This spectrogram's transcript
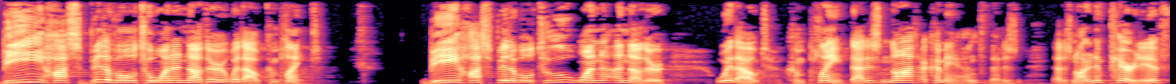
Be hospitable to one another without complaint. Be hospitable to one another without complaint. That is not a command. That is, that is not an imperative.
